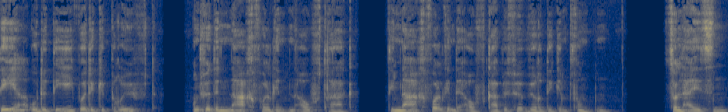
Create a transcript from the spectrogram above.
der oder die wurde geprüft und für den nachfolgenden Auftrag, die nachfolgende Aufgabe für würdig empfunden. Soll heißen,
